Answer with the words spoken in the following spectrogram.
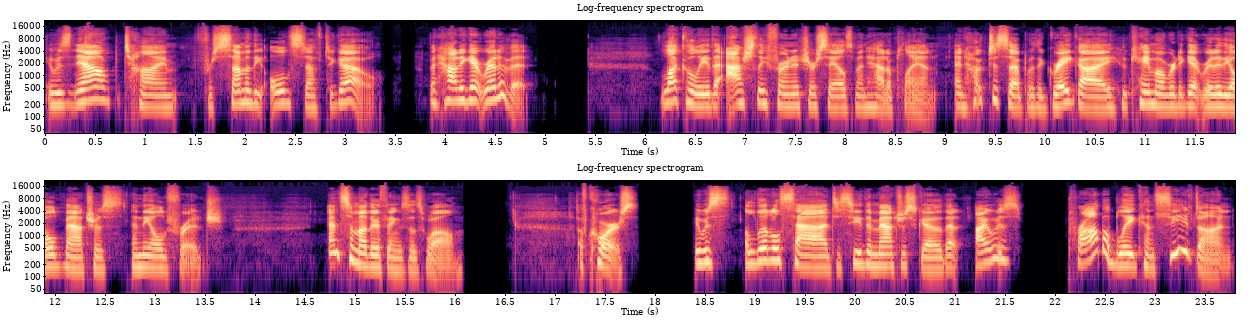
It was now time for some of the old stuff to go, but how to get rid of it? Luckily, the Ashley furniture salesman had a plan and hooked us up with a great guy who came over to get rid of the old mattress and the old fridge, and some other things as well. Of course, it was a little sad to see the mattress go that I was probably conceived on.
